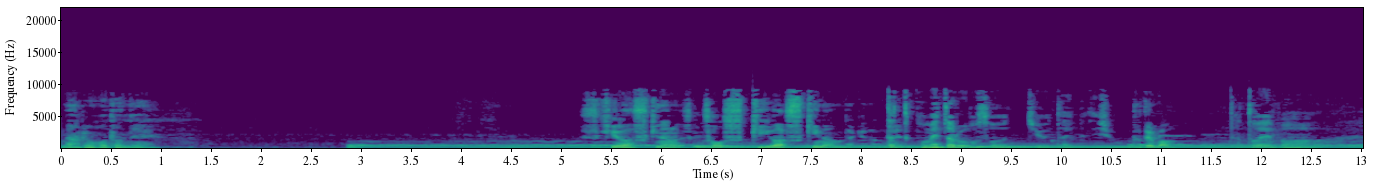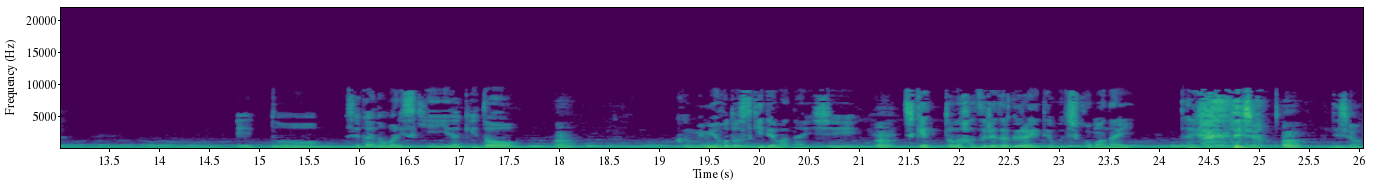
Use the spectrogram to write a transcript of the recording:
なるほどね。好きは好きなのですけど、そう、好きは好きなんだけどねだって、。米太郎もそういうタイプでしょ。例えば、例えば、えっ、と、世界の終わり好きだけど、うん、グミミほど好きではないし、うん、チケットが外れたぐらいで落ち込まないタイプでしょ？うん、でしょ？う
